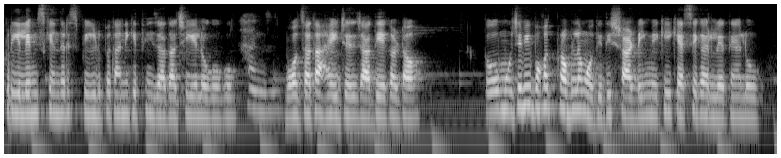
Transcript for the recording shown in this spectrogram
प्रीलिम्स के अंदर स्पीड पता नहीं कितनी ज़्यादा चाहिए लोगों को। हाँ जी। बहुत ज़्यादा हाई जाती है कट ऑफ़ तो मुझे भी बहुत प्रॉब्लम होती थी स्टार्टिंग में कि कैसे कर लेते हैं लोग।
